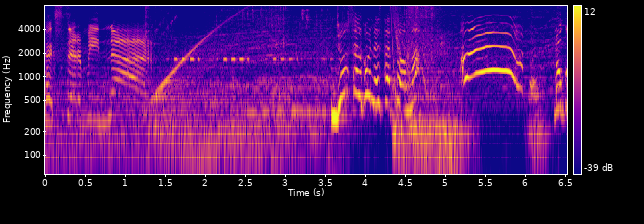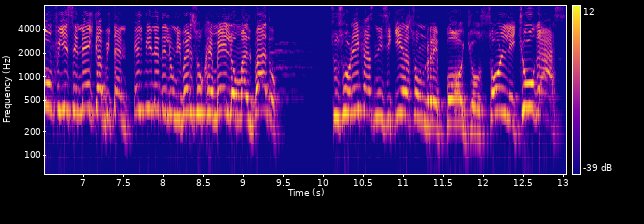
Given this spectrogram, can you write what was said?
¡Exterminar! ¿Yo salgo en esta toma? No confíes en él, capitán. Él viene del universo gemelo malvado. Sus orejas ni siquiera son repollos, son lechugas.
